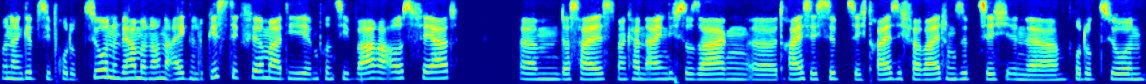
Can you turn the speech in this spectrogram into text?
und dann gibt es die Produktion und wir haben noch eine eigene Logistikfirma, die im Prinzip Ware ausfährt. Ähm, das heißt, man kann eigentlich so sagen, äh, 30, 70, 30 Verwaltung, 70 in der Produktion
